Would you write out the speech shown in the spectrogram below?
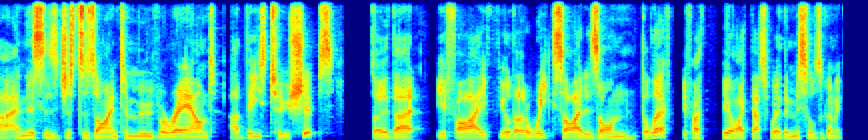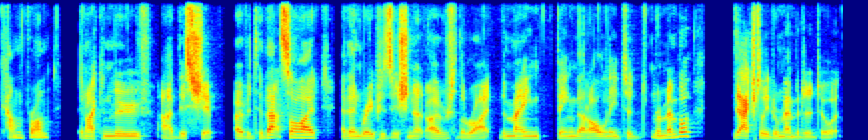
Uh, and this is just designed to move around uh, these two ships so that if I feel that a weak side is on the left, if I feel like that's where the missiles are going to come from, then I can move uh, this ship over to that side and then reposition it over to the right. The main thing that I'll need to remember is actually to remember to do it.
